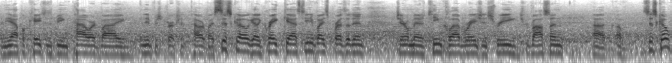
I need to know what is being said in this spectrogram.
and the applications being powered by an infrastructure powered by Cisco. We've got a great guest, Senior Vice President, General Manager Team Collaboration, Sri Srinivasan uh, of Cisco.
